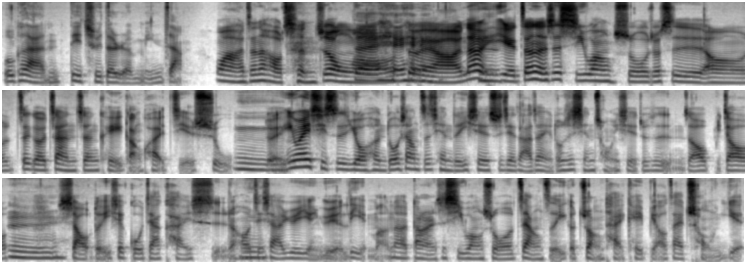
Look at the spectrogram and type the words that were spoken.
乌克兰地区的人民这样。哇，真的好沉重哦！对对啊，那也真的是希望说，就是呃，这个战争可以赶快结束。嗯，对，因为其实有很多像之前的一些世界大战，也都是先从一些就是你知道比较小的一些国家开始，然后接下来越演越烈嘛。那当然是希望说这样子的一个状态可以不要再重演。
